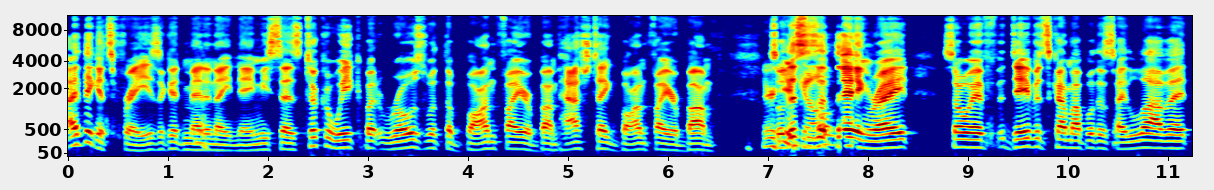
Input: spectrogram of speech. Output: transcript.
I think it's Phrase, a good Mennonite name. He says, "Took a week, but rose with the bonfire bump." Hashtag bonfire bump. There so this go. is a thing, right? So if David's come up with this, I love it.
